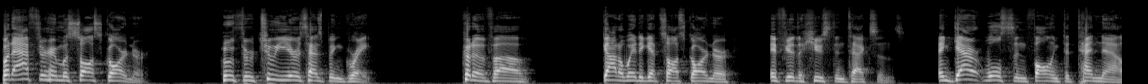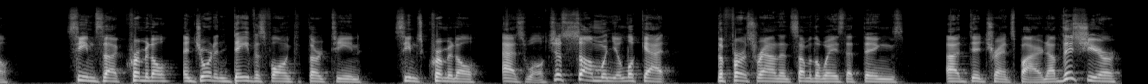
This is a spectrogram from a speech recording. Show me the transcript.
But after him was Sauce Gardner, who through two years has been great. Could have uh, got a way to get Sauce Gardner if you're the Houston Texans. And Garrett Wilson falling to 10 now seems uh, criminal. And Jordan Davis falling to 13 seems criminal as well. Just some when you look at the first round and some of the ways that things uh, did transpire. Now, this year,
